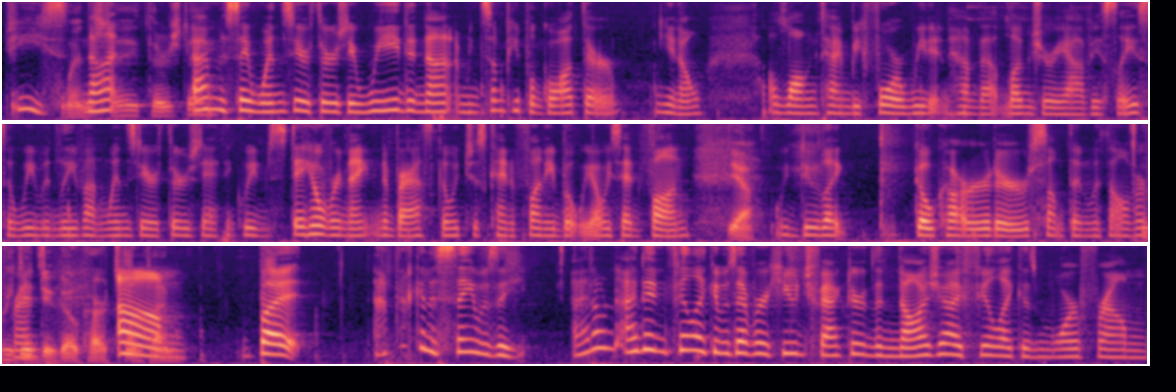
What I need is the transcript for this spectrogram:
Geez, not. Wednesday, Thursday. I'm gonna say Wednesday or Thursday. We did not. I mean, some people go out there, you know, a long time before. We didn't have that luxury, obviously. So we would leave on Wednesday or Thursday. I think we'd stay overnight in Nebraska, which is kind of funny, but we always had fun. Yeah. We'd do like go kart or something with all of our we friends. We did do go karts. Um, but I'm not gonna say it was a. I don't. I didn't feel like it was ever a huge factor. The nausea I feel like is more from,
